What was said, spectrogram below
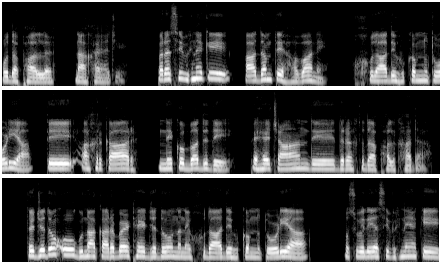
ਉਹਦਾ ਫਲ ਨਾ ਖਾਇਆ ਜੀ। ਪਰ ਅਸੀਂ ਵਿਖਨੇ ਕਿ ਆਦਮ ਤੇ ਹਵਾ ਨੇ ਖੁਦਾ ਦੇ ਹੁਕਮ ਨੂੰ ਤੋੜਿਆ ਤੇ ਆਖਰਕਾਰ ਨੇਕੋ ਬਦ ਦੇ ਪਹਿਚਾਨ ਦੇ ਦਰਖਤ ਦਾ ਫਲ ਖਾਦਾ ਤੇ ਜਦੋਂ ਉਹ ਗੁਨਾਹ ਕਰ ਬੈਠੇ, ਜਦੋਂ ਉਹਨਾਂ ਨੇ ਖੁਦਾ ਦੇ ਹੁਕਮ ਨੂੰ ਤੋੜਿਆ, ਉਸ ਵੇਲੇ ਅਸੀਂ ਵਿਖਨੇ ਆ ਕਿ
